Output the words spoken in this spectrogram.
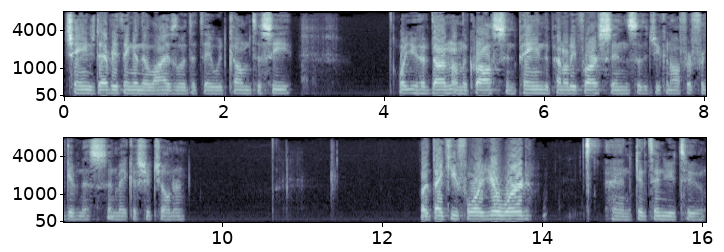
changed everything in their lives, Lord, that they would come to see what you have done on the cross and paying the penalty for our sins so that you can offer forgiveness and make us your children. Lord, thank you for your word and continue to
